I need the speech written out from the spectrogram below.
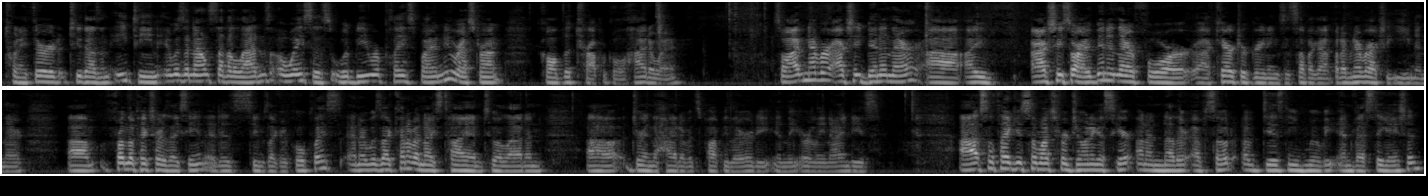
23rd, 2018, it was announced that Aladdin's Oasis would be replaced by a new restaurant called the Tropical Hideaway. So I've never actually been in there. Uh, I've actually, sorry, I've been in there for uh, character greetings and stuff like that, but I've never actually eaten in there. Um, from the pictures I've seen, it is seems like a cool place, and it was kind of a nice tie-in to Aladdin uh, during the height of its popularity in the early 90s. Uh, so thank you so much for joining us here on another episode of Disney Movie Investigation.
